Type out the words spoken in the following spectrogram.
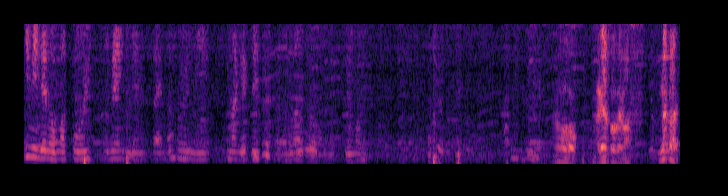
意味での、まあ、広域連携みたいな風につなげていけたらなと思ってます。うなるほど。ありがとうございます。なんか、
